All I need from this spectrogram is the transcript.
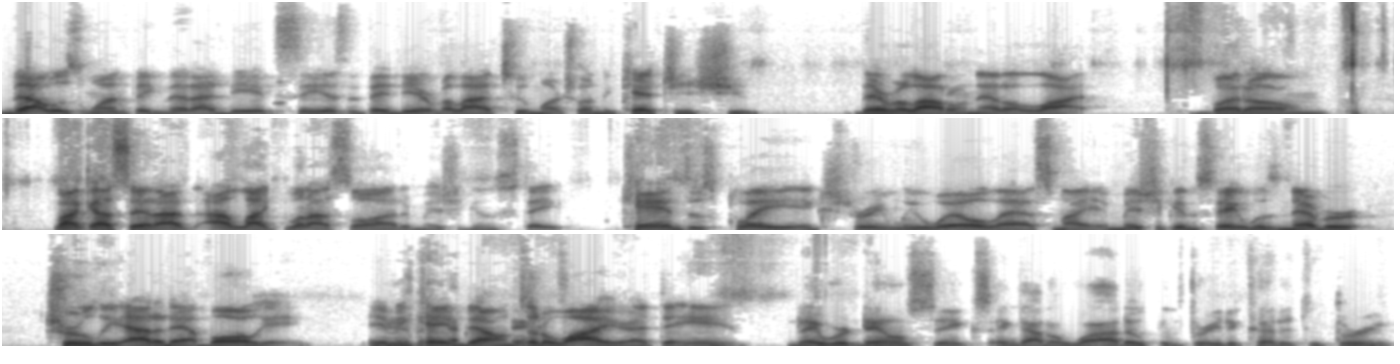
that was one thing that I did see is that they did rely too much on the catch and shoot. They relied on that a lot. But um like I said, I I liked what I saw out of Michigan State. Kansas played extremely well last night, and Michigan State was never truly out of that ball game. It even Yeah, came down to the wire at the end. They were down six and got a wide open three to cut it to three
